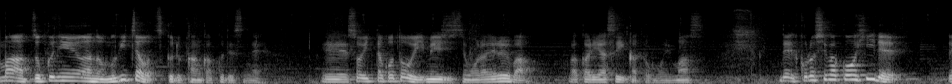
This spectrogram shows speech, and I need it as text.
まあ俗に言うあの麦茶を作る感覚ですね、えそういったことをイメージしてもらえれば分かりやすいかと思います。で黒芝コーヒーで、え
